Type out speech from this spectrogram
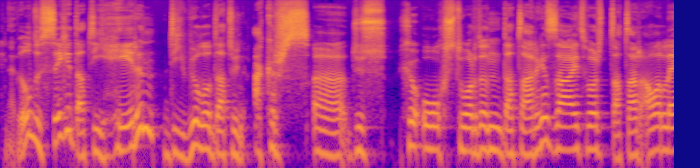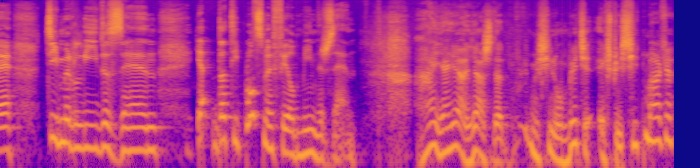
En dat wil dus zeggen dat die heren, die willen dat hun akkers eh, dus geoogst worden, dat daar gezaaid wordt, dat daar allerlei timmerlieden zijn, ja, dat die plots met veel minder zijn. Ah, ja, ja, juist. Dat misschien nog een beetje expliciet maken.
